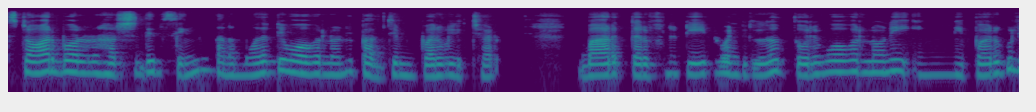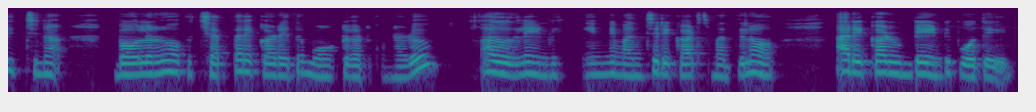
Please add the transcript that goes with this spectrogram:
స్టార్ బౌలర్ హర్షదీప్ సింగ్ తన మొదటి ఓవర్‌లోనే 18 పరుగులిచ్చాడు. భారత్ తరఫున టీ20లలో తొలి ఓవర్‌లోనే ఇన్ని పరుగులిచ్చిన బౌలర్ ఒక చెత్త రికార్డ్ అయితే రికార్డయితే మూటగట్టుకున్నాడు. అది వదిలేయండి. ఇన్ని మంచి రికార్డ్స్ మధ్యలో ఆ రికార్డు ఉంటే ఏంటి? పోతే ఏంటి?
